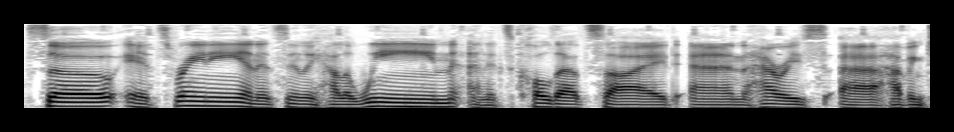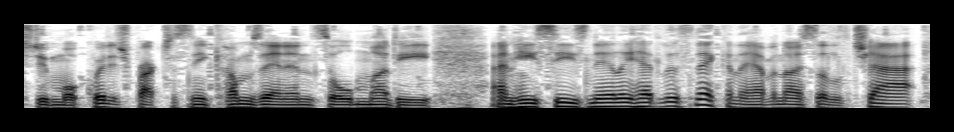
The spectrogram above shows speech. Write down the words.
So it's rainy and it's nearly Halloween and it's cold outside and Harry's uh, having to do more Quidditch practice and he comes in and it's all muddy and he sees nearly headless Nick and they have a nice little chat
